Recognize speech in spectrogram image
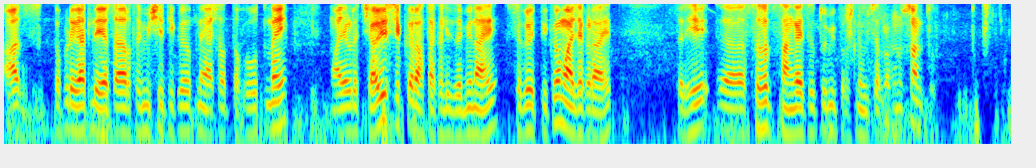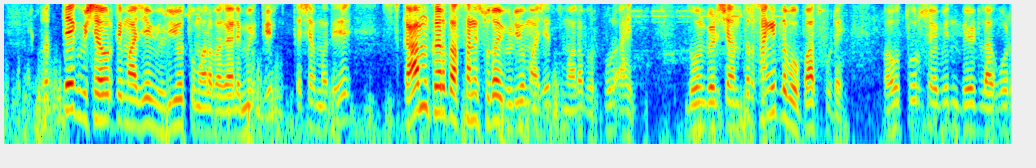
आज कपडे घातले याचा अर्थ मी शेती करत नाही असा होत नाही. माझ्याकडे चाळीस एकर हाताखाली जमीन आहे. सगळे पिकं माझ्याकडे आहेत. तर हे सहज सांगायचं तुम्ही प्रश्न विचारला म्हणून सांगतो. प्रत्येक विषयावरती माझे व्हिडिओ तुम्हाला बघायला मिळतील. त्याच्यामध्ये काम करत असताना सुद्धा व्हिडिओ माझे तुम्हाला भरपूर आहेत. दोन बेडचे अंतर सांगितलं भाऊ पाच फूट आहे. भाऊ तूर सोयाबीन बेड लागवड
